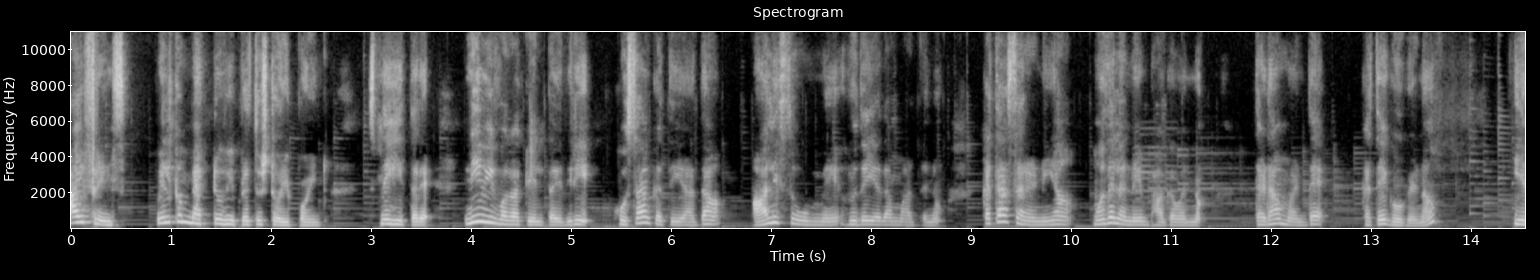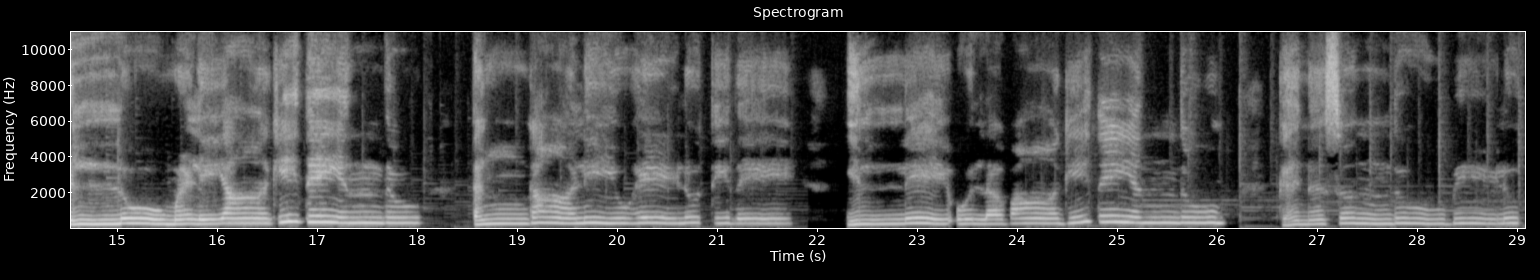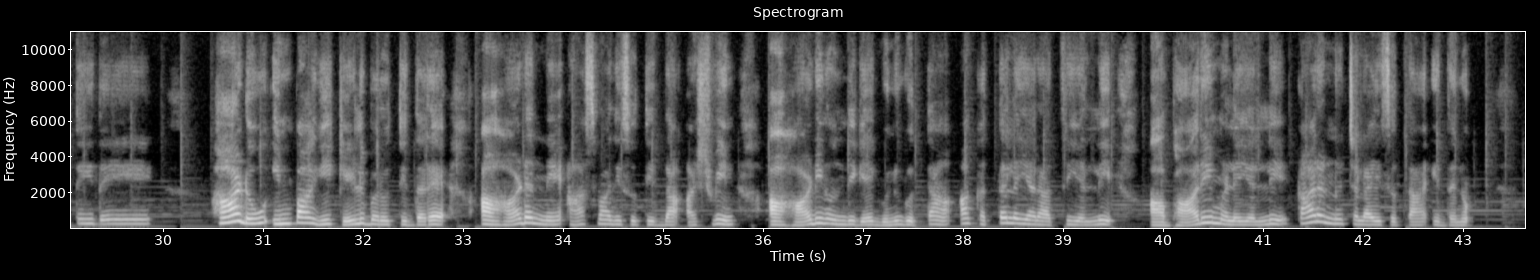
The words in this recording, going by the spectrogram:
Hi friends welcome back to ವಿಪ್ರತು story point ಸ್ನೇಹಿತರೆ ನೀವಿವಾಗ ಕೇಳ್ತಾ ಇದ್ದೀರಿ ಹೊಸ ಕಥೆಯಾದ ಆಲಿಸು ಒಮ್ಮೆ ಹೃದಯದ ಮಾತನ್ನು ಕಥಾ ಸರಣಿಯ ಮೊದಲನೇ ಭಾಗವನ್ನು. ತಡ ಮಾಡದೆ ಕತೆಗೋಗೋಣ ಎಲ್ಲೋ ಮಳೆಯಾಗಿದೆ ಎಂದು ತಂಗಾಳಿಯು ಹೇಳುತ್ತಿದೆ. ಇಲ್ಲೇ ಒಲವಾಗಿದೆ ಎಂದು ಕನಸೊಂದು ಬೀಳುತ್ತಿದೆ. ಹಾಡು ಇಂಪಾಗಿ ಕೇಳಿಬರುತ್ತಿದ್ದರೆ ಆ ಹಾಡನ್ನೇ ಆಸ್ವಾದಿಸುತ್ತಿದ್ದ ಅಶ್ವಿನ್ ಆ ಹಾಡಿನೊಂದಿಗೆ ಗುನುಗುತ್ತಾ ಆ ಕತ್ತಲೆಯ ರಾತ್ರಿಯಲ್ಲಿ, ಆ ಭಾರಿ ಮಳೆಯಲ್ಲಿ ಕಾರನ್ನು ಚಲಾಯಿಸುತ್ತಾ ಇದ್ದನು.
